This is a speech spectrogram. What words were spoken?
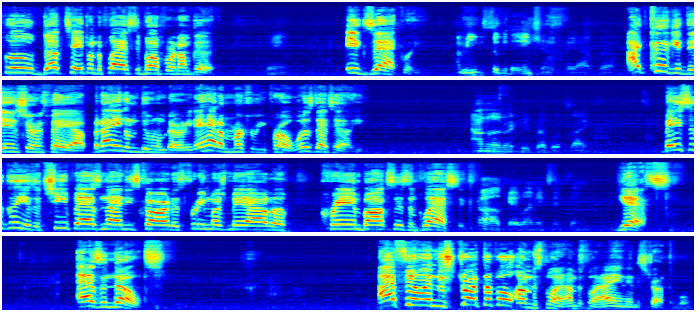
Put a little duct tape on the plastic bumper and I'm good. Damn. Exactly. I mean, you can still get the insurance payout though. I could get the insurance payout, but I ain't gonna do them dirty. They had a Mercury Pro. What does that tell you? I don't know what the Mercury Pro looks like. Basically, it's a cheap ass 90s car that's pretty much made out of crayon boxes and plastic. Oh, okay. Well, that makes sense then. Yes. As a note, I feel indestructible. I'm just playing. I'm just playing. I ain't indestructible.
